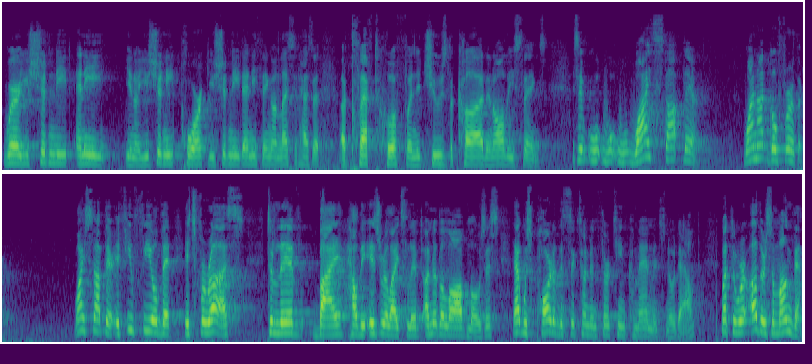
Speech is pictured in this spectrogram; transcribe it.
where you shouldn't eat any you know, you shouldn't eat pork, you shouldn't eat anything unless it has a, a cleft hoof and it chews the cud and all these things. I said, w- w- why stop there? Why not go further? Why stop there? If you feel that it's for us to live by how the Israelites lived under the law of Moses, that was part of the 613 commandments, no doubt, but there were others among them.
